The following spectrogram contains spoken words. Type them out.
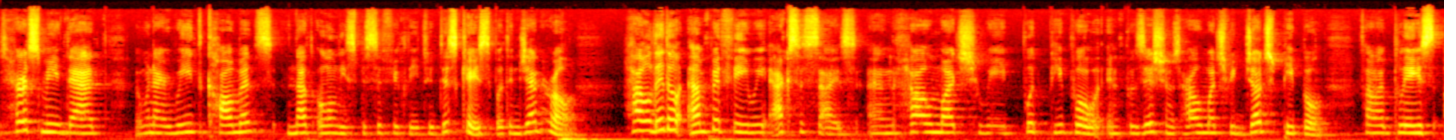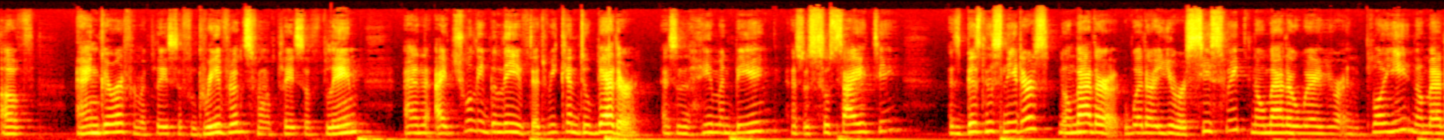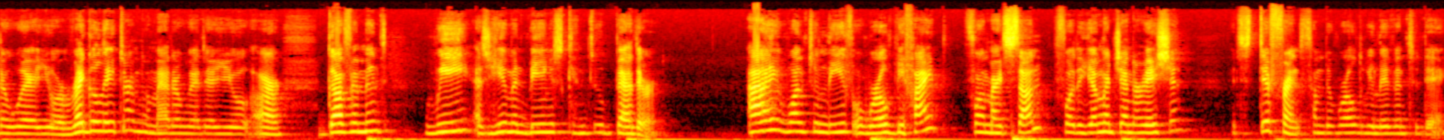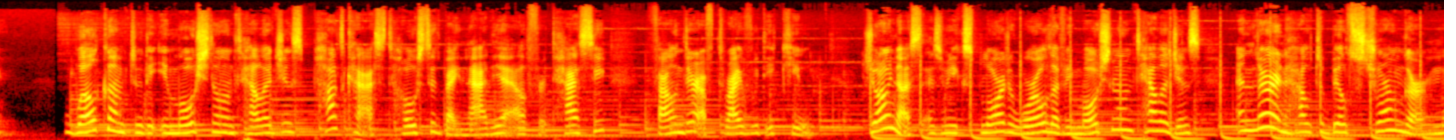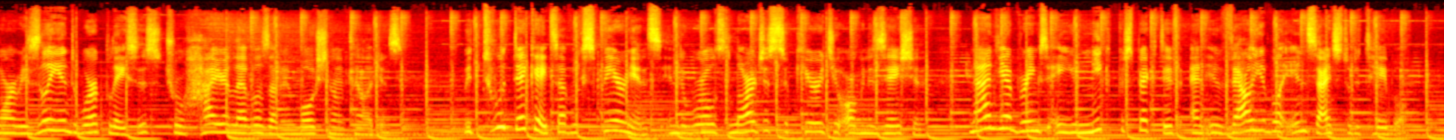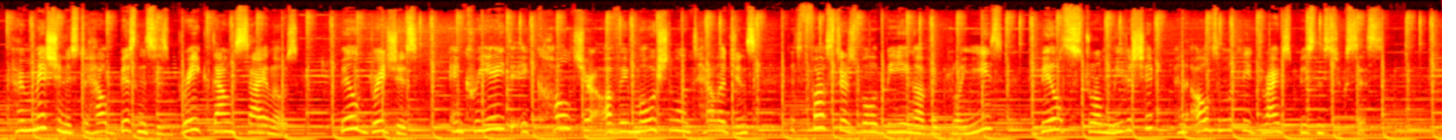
it hurts me that when I read comments, not only specifically to this case, but in general, how little empathy we exercise and how much we put people in positions, how much we judge people from a place of anger, from a place of grievance, from a place of blame. And I truly believe that we can do better as a human being, as a society, as business leaders, no matter whether you're a C suite, no matter where you're an employee, no matter where you're a regulator, no matter whether you are government, we as human beings can do better. I want to leave a world behind for my son, for the younger generation. It's different from the world we live in today. Welcome to the Emotional Intelligence podcast hosted by Nadja El founder of Thrive with EQ. Join us as we explore the world of emotional intelligence and learn how to build stronger, more resilient workplaces through higher levels of emotional intelligence. With two decades of experience in the world's largest security organization, Nadja brings a unique perspective and invaluable insights to the table. Her mission is to help businesses break down silos, build bridges, and create a culture of emotional intelligence fosters well being of employees, builds strong leadership, and ultimately drives business success.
